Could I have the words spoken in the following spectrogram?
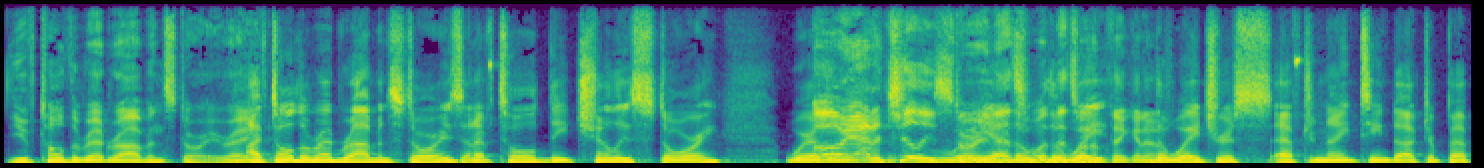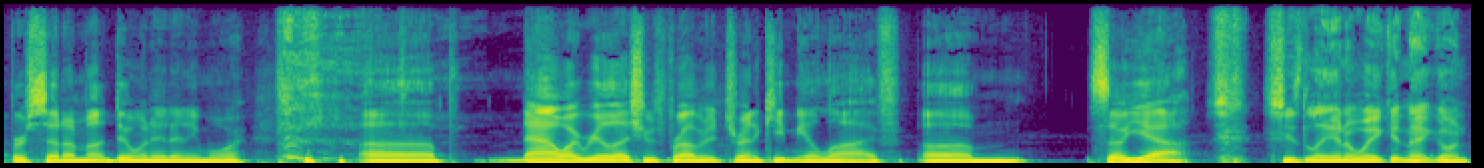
You've told the Red Robin story, right? I've told the Red Robin stories, and I've told the Chili's story. Where Oh, yeah, the Chili's where- story. That's what- that's what I'm thinking of. The waitress after 19 Dr Pepper said, "I'm not doing it anymore." uh, now I realize she was probably trying to keep me alive. Um, so yeah, She's laying awake at night going,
